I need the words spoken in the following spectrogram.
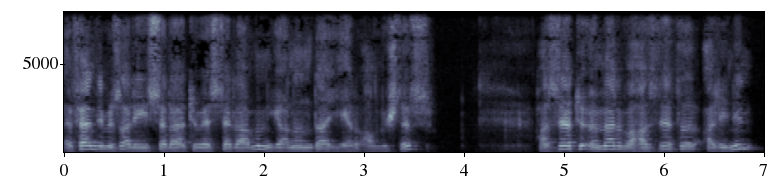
Efendimiz Aleyhisselatü Vesselam'ın yanında yer almıştır. Hazreti Ömer ve Hazreti Ali'nin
